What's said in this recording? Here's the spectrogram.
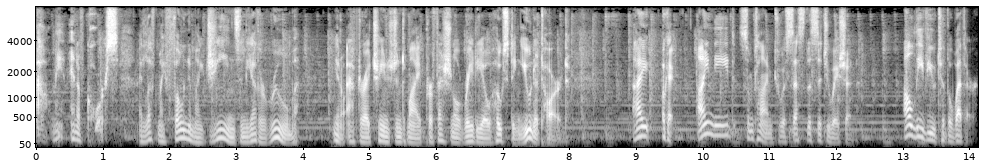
Oh man, and of course, I left my phone in my jeans in the other room, you know, after I changed into my professional radio hosting unitard. I, okay, I need some time to assess the situation. I'll leave you to the weather.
